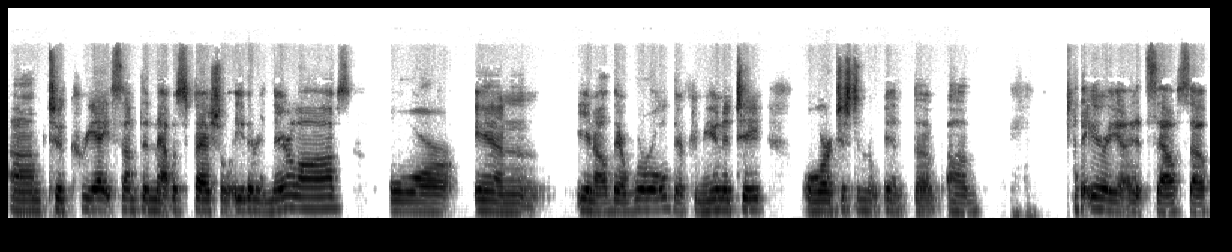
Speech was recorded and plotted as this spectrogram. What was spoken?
um, to create something that was special either in their lives or in you know their world, their community, or just in the, in the um, the area itself. So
